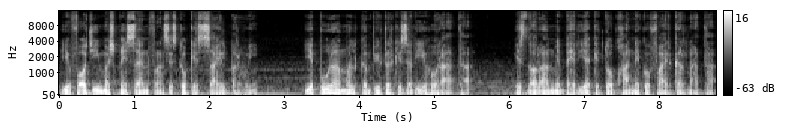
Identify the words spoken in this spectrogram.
یہ فوجی مشقیں سین فرانسسکو کے ساحل پر ہوئیں۔ یہ پورا عمل کمپیوٹر کے ذریعے ہو رہا تھا۔ اس دوران میں بحریہ کے توپ خانے کو فائر کرنا تھا۔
